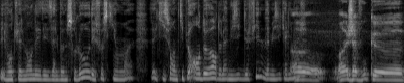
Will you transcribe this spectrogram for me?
éventuellement des, albums solo, des choses qui, ont, euh, qui sont un petit peu en dehors de la musique de film, de la musique à l'image euh, J'avoue que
